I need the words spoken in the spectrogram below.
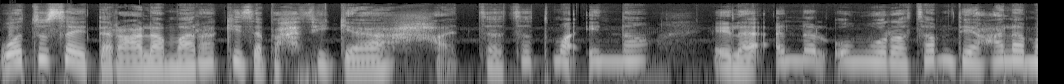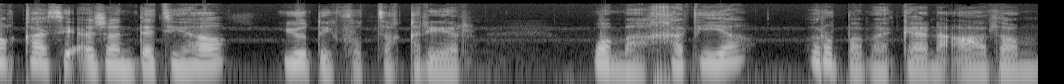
وتسيطر على مراكز بحثية حتى تطمئن إلى أن الأمور تمضي على مقاس أجندتها يضيف التقرير. وما خفي ربما كان أعظم.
